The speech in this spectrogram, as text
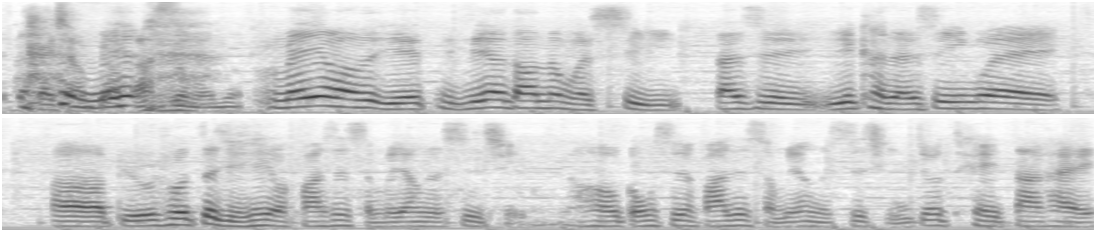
什么的。没有也没有到那么细，但是也可能是因为呃，比如说这几天有发生什么样的事情，然后公司发生什么样的事情，就可以大概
